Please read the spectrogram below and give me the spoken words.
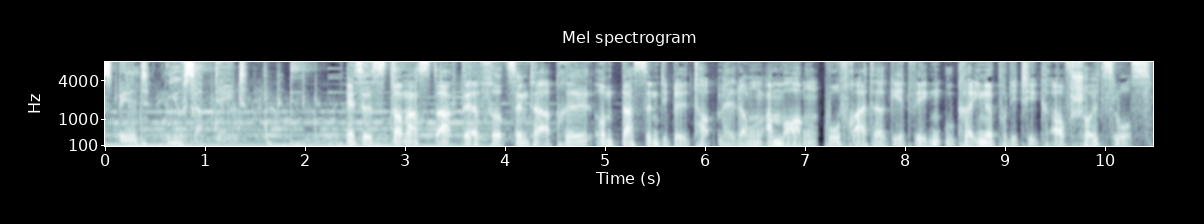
Das Bild News Update. Es ist Donnerstag, der 14. April und das sind die Bild-Top-Meldungen am Morgen. Hofreiter geht wegen Ukraine-Politik auf Scholz los.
